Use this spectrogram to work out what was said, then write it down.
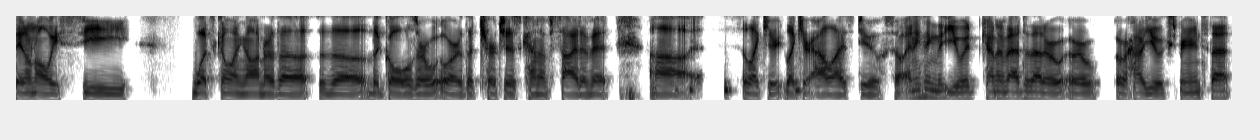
they don't always see what's going on or the the the goals or or the church's kind of side of it uh, like your like your allies do. So anything that you would kind of add to that or or, or how you experience that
